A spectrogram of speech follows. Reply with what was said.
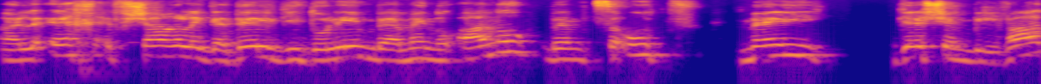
על איך אפשר לגדל גידולים בימינו אנו באמצעות מי גשם בלבד,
